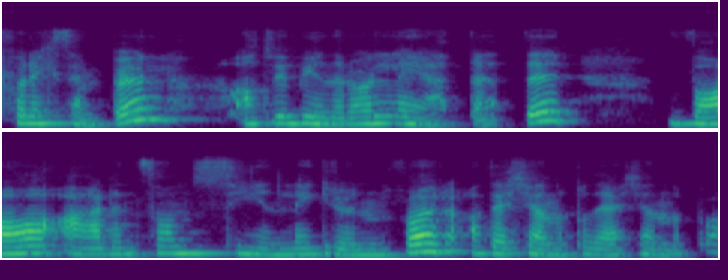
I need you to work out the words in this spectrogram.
f.eks. at vi begynner å lete etter hva er den sannsynlige grunnen for at jeg kjenner på det jeg kjenner på.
